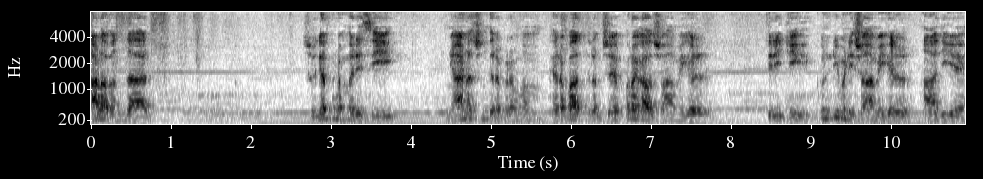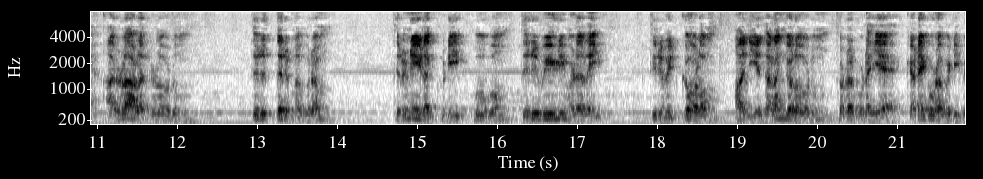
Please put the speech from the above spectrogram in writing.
ஆள வந்தார். சுகபிரம்மரிசி ஞானசுந்தர பிரம்மம் கரபாத்திரம் சிவபிரகாஷ் சுவாமிகள் திருச்சி குண்டிமணி சுவாமிகள் ஆகிய அருளாளர்களோடும் திருத்தருமபுரம் திருநீலக்குடி கூவம் திருவீழிமிடலை திருவிற்கோளம் ஆகிய தலங்களோடும் தொடர்புடைய கடைகுள வடிவ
